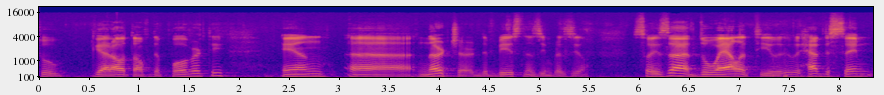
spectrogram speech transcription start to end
to get out of the poverty, and uh, nurture the business in Brazil. So it's a duality. We have the same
